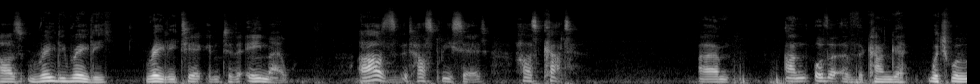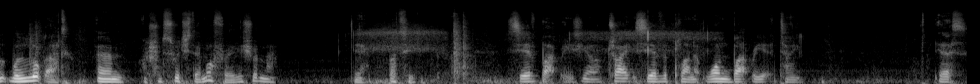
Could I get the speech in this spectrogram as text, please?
has really really really taken to the email. As it has to be said has cat um, and other of the Kanger which we'll, we'll look at. Um, I should switch them off really shouldn't I? Yeah that's it. Save batteries you know try to save the planet one battery at a time. Yes.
